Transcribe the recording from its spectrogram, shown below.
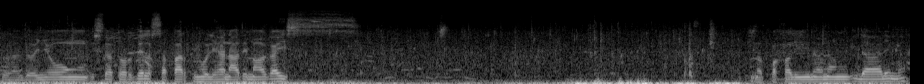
So nandun yung isla Tordelas sa parting hulihan natin mga guys. Napakalino ng ilalim oh.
